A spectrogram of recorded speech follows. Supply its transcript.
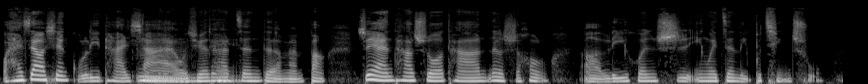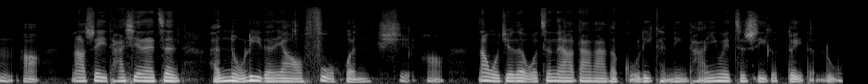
我还是要先鼓励她一下，嗯、我觉得她真的蛮棒。虽然她说她那时候呃离婚是因为真理不清楚，嗯，好，那所以她现在正很努力的要复婚，是好。那我觉得我真的要大大的鼓励肯定他，因为这是一个对的路，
